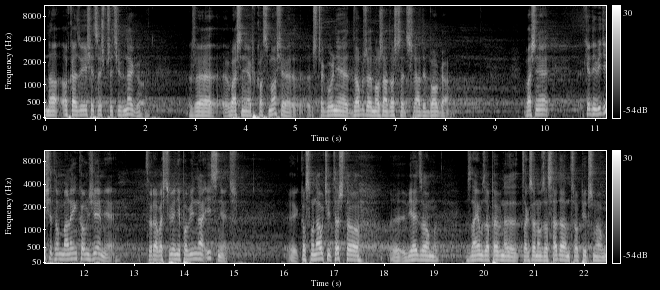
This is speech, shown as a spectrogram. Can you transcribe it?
No, okazuje się coś przeciwnego, że właśnie w kosmosie szczególnie dobrze można dostrzec ślady Boga. Właśnie kiedy widzi się tą maleńką Ziemię, która właściwie nie powinna istnieć, kosmonauci też to y, wiedzą, znają zapewne tak zwaną zasadę antropiczną,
